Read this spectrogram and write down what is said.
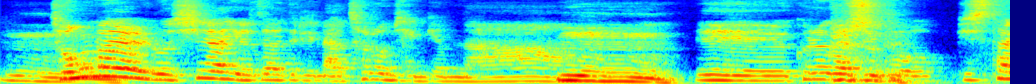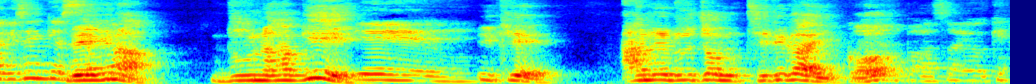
음. 정말 러시아 여자들이 나처럼 생겼나. 음. 음. 예, 그래가지고 비슷하게 생겼어요. 내나 눈하기 예. 이렇게 안으로 좀 들어가 있고 어, 맞아요. 이렇게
